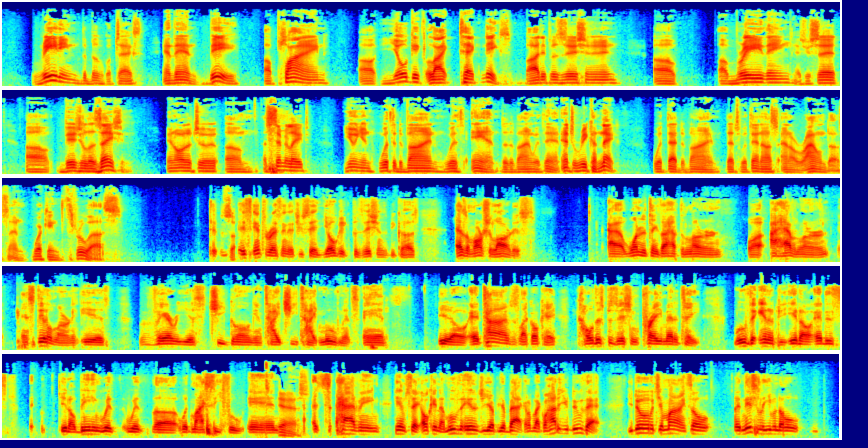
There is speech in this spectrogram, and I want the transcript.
reading the biblical text, and then B, applying uh, yogic like techniques, body positioning, uh, uh, breathing, as you said, uh, visualization, in order to um, assimilate union with the divine within, the divine within, and to reconnect with that divine that's within us and around us and working through us. So. It's interesting that you said yogic positions because as a martial artist, I, one of the things I have to learn, or I have learned and still learning, is various qigong and tai chi type movements. And you know, at times it's like, okay, hold this position, pray, meditate, move the energy. You know, and it is you know, being with with uh, with my sifu and yes. having him say, "Okay, now move the energy up your back," and I'm like, "Well, how do you do that? You do it with your mind." So initially, even though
